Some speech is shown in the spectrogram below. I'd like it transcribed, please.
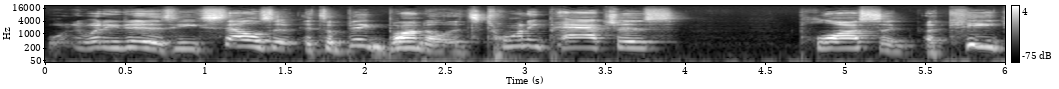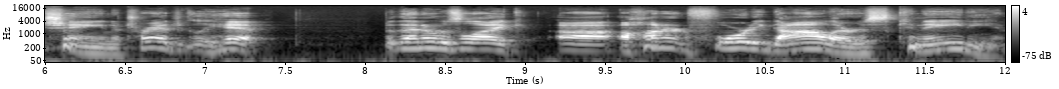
what he did is he sells it, it's a big bundle. It's 20 patches plus a, a keychain, a tragically hip. But then it was like uh, $140 Canadian.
